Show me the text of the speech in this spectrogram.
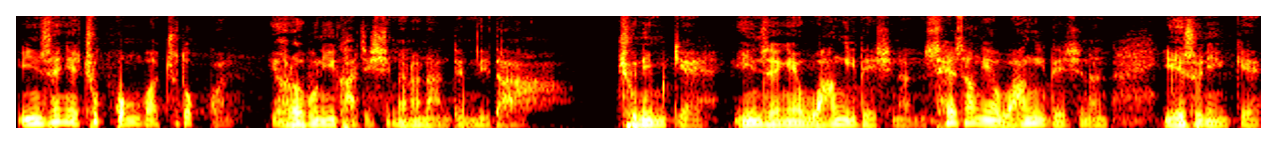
인생의 주권과 주도권 여러분이 가지시면 안 됩니다. 주님께 인생의 왕이 되시는 세상의 왕이 되시는 예수님께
